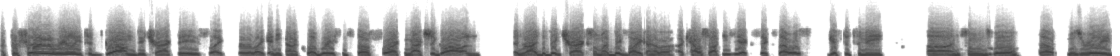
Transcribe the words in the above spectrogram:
I prefer really to go out and do track days, like or like any kind of club race and stuff, where I can actually go out and and ride the big tracks on my big bike. I have a, a Kawasaki ZX6 that was gifted to me uh, in someone's will. That was really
